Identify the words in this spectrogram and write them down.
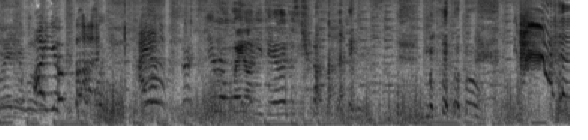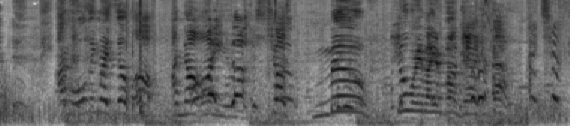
Wait a little. On your butt. I have there's zero weight on you, Taylor. Just try. Move. I'm holding myself up. I'm not Oh on my you. gosh. Just move. Don't worry about your phone, Taylor. Just go. I just.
